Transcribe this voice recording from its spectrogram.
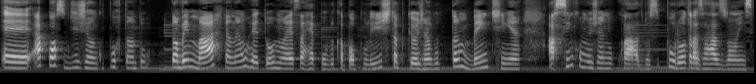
É, a posse de Jango, portanto, também marca né, um retorno a essa república populista, porque o Jango também tinha, assim como o Jânio Quadros, por outras razões,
